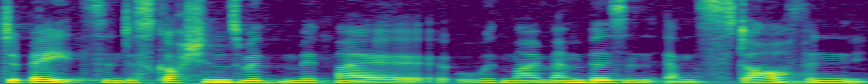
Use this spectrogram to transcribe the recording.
debates and discussions with, with my with my members and, and staff, and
